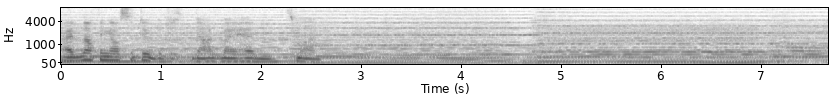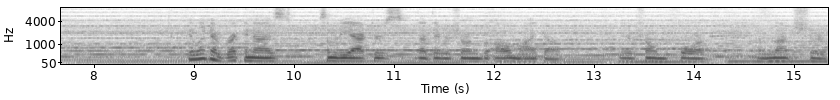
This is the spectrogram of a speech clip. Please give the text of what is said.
I have nothing else to do but just nod my head and smile. I feel like I've recognized some of the actors that they were showing, but oh my god, they were showing before. I'm not sure.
